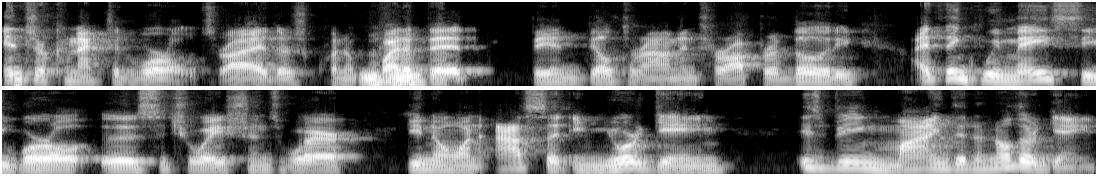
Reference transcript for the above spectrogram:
interconnected worlds, right? There's quite a, mm-hmm. quite a bit being built around interoperability. I think we may see world uh, situations where you know an asset in your game is being mined in another game,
